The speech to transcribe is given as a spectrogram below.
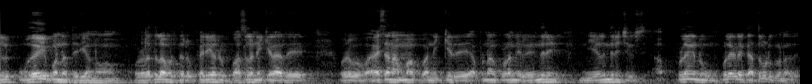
எல் உதவி பண்ண தெரியணும். ஒரு இடத்துல ஒருத்தர் பெரிய ஒரு பஸ்ஸில் நிற்கிறாரு ஒரு வயசான அம்மா நிற்கிது அப்படின்னா குழந்தைகள் எழுந்திரி நீ எழுந்திரிச்சு பிள்ளைங்க பிள்ளைகிட்ட கற்றுக் கொடுக்கணும் அது.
